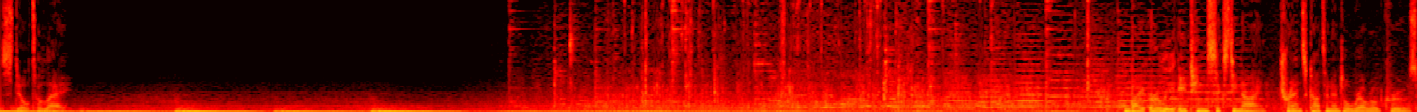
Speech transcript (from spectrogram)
still to lay. By early 1869, transcontinental railroad crews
